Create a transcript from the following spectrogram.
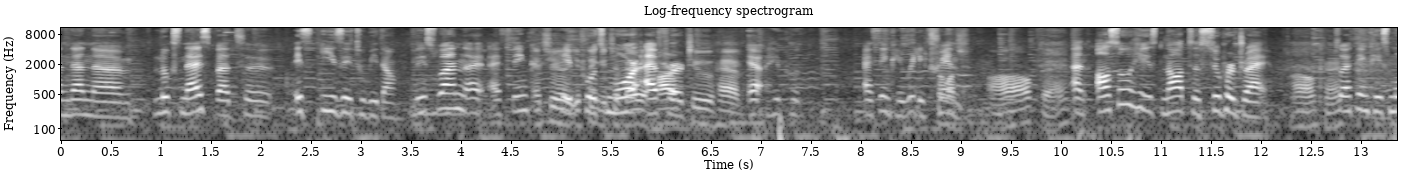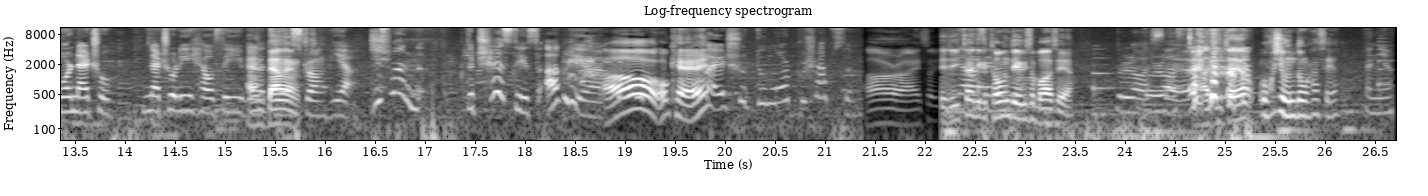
and then um, looks nice, but uh, it's easy to be done. This one, I, I think uh, he puts more effort. to have Yeah, he put. I think he really so trained, much. Oh, okay. and also he's not uh, super dry. Oh, okay. So I think he's more natural, naturally healthy, but And uh, balanced. strong. Yeah. This one, the chest is uglier. Oh, okay. I should do more push-ups. Alright. So 이제 이태원이니까 더운데 여기서 뭐 하세요? 놀러 왔어요. 아 진짜요? 혹시 운동 하세요? 아니요.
